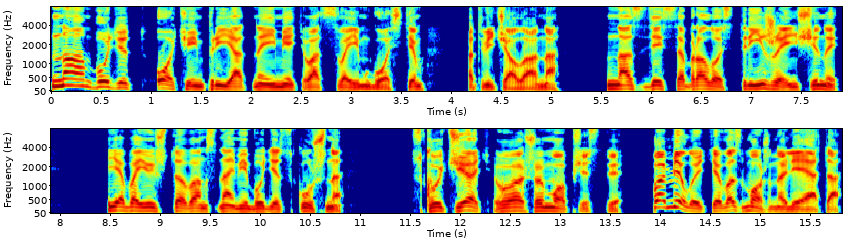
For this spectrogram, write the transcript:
«Нам будет очень приятно иметь вас своим гостем», — отвечала она. «Нас здесь собралось три женщины. Я боюсь, что вам с нами будет скучно». «Скучать в вашем обществе? Помилуйте, возможно ли это?»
